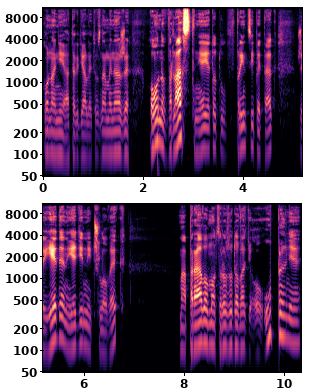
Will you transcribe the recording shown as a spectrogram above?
konanie a tak ďalej. To znamená, že on vlastne, je to tu v princípe tak, že jeden jediný človek má právo moc rozhodovať o úplne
